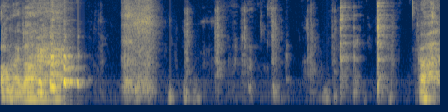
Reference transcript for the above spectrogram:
Oh my god. oh.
